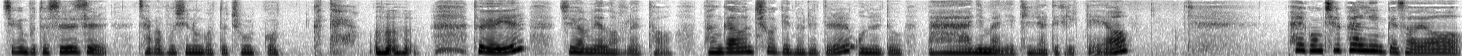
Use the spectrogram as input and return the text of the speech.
지금부터 슬슬 잡아보시는 것도 좋을 것 같아요. 토요일 주현미의 러브레터 반가운 추억의 노래들 오늘도 많이 많이 들려드릴게요. 8078님께서요.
